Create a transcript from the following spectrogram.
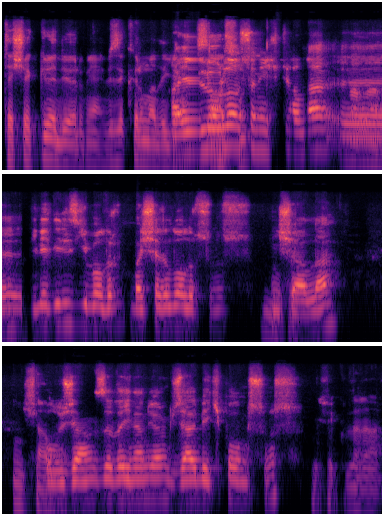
teşekkür ediyorum yani bizi kırmadı. Hayırlı uğurlu olsun. inşallah. E, Vallahi. dilediğiniz gibi olur. Başarılı olursunuz inşallah. İnşallah. Olacağınıza da inanıyorum. Güzel bir ekip olmuşsunuz. Teşekkürler abi.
